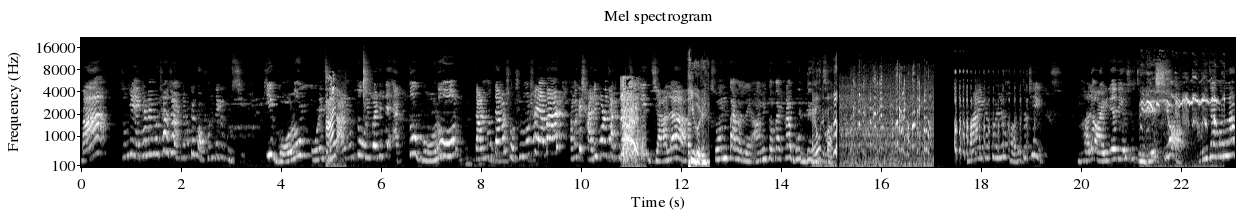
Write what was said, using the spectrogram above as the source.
মা তুমি এখানে বসে আছো আমি তোমাকে কখন থেকে খুঁজছি? কি গরম পড়েছে তার মধ্যে ওই বাড়িতে এত গরম তার মধ্যে আমার শ্বশুর মশাই আবার আমাকে শাড়ি পরে থাকতে কি জ্বালা। শোন তাহলে আমি তোকে একটা বুদ্ধি দিচ্ছি। এটা করলে হবে তো ঠিক? ভালো আইডিয়া দিয়েছ তুমি আমি যা বললাম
